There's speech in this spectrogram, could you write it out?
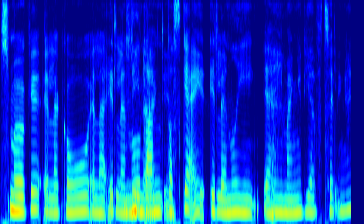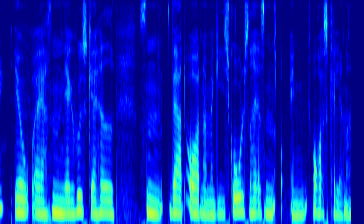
smukke eller gode, eller et eller andet. Der, der sker et eller andet i en, Ja. i mange af de her fortællinger. Ikke? Jo, og jeg, sådan, jeg kan huske, at jeg havde sådan, hvert år, når man gik i skole, så havde jeg sådan en årskalender.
